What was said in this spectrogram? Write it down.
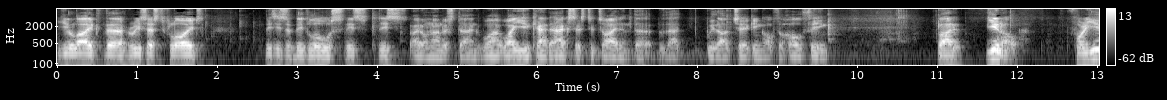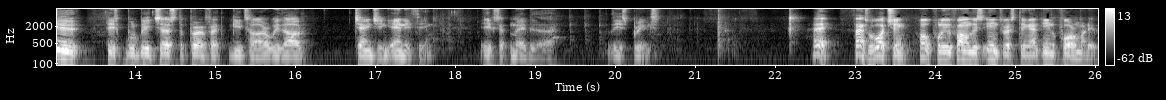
you like the recessed Floyd. This is a bit loose. This this I don't understand why why you can't access to tighten the that without checking off the whole thing. But you know, for you this would be just the perfect guitar without changing anything except maybe the these springs. Hey, thanks for watching. Hopefully you found this interesting and informative.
